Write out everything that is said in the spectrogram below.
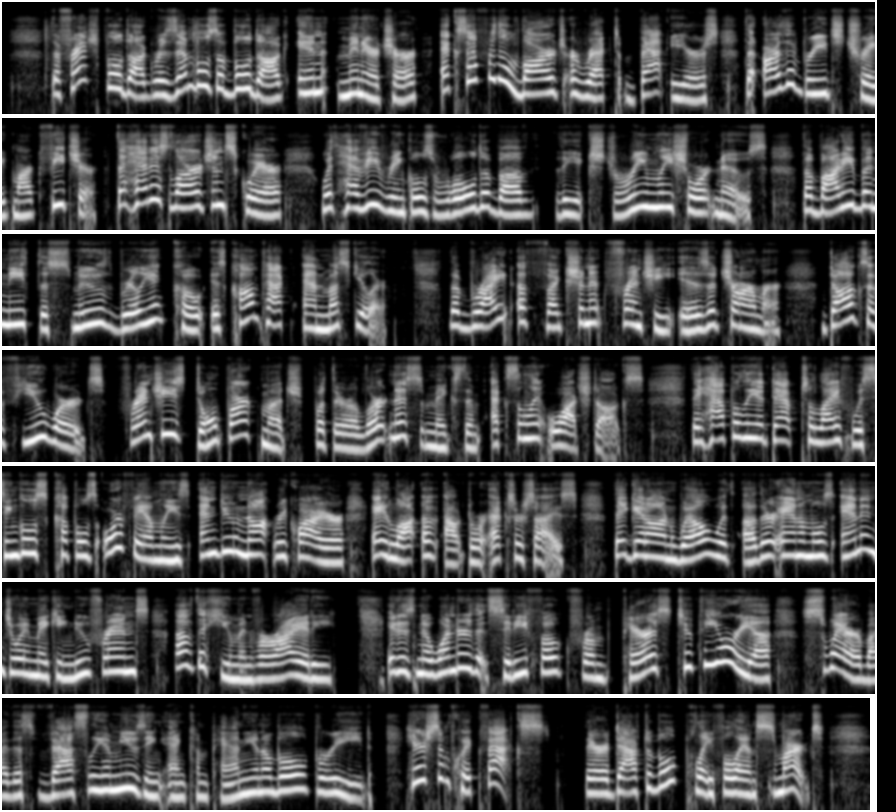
The French Bulldog resembles a bulldog in miniature, except for the large, erect bat ears that are the breed's trademark feature. The head is large and square, with heavy wrinkles rolled above the extremely short nose. The body beneath the smooth, brilliant coat is compact and muscular. The bright, affectionate Frenchie is a charmer. Dogs of few words. Frenchies don't bark much, but their alertness makes them excellent watchdogs. They happily adapt to life with singles, couples, or families and do not require a lot of outdoor exercise. They get on well with other animals and enjoy making new friends of the human variety. It is no wonder that city folk from Paris to Peoria swear by this vastly amusing and companionable breed. Here's some quick facts. They're adaptable, playful, and smart.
